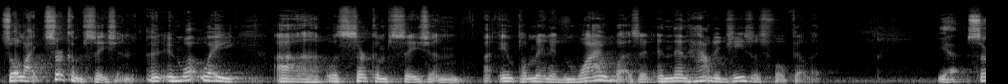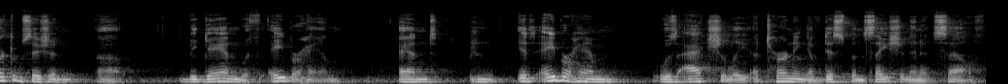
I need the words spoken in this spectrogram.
So, like circumcision, in what way uh, was circumcision uh, implemented, and why was it, and then how did Jesus fulfill it? Yeah, circumcision uh, began with Abraham, and it, Abraham was actually a turning of dispensation in itself,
